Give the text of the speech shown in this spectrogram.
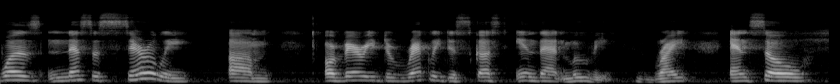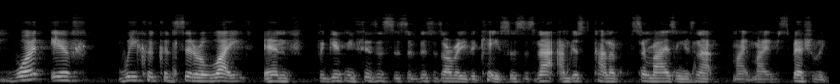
was necessarily um, or very directly discussed in that movie, right? And so, what if we could consider light, and forgive me, physicists, if this is already the case, this is not, I'm just kind of surmising, it's not my, my specialty.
